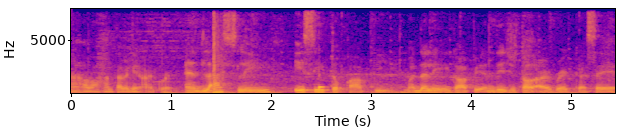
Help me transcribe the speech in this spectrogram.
nahawakan talaga yung artwork. And lastly, easy to copy. Madaling i-copy ang digital artwork kasi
